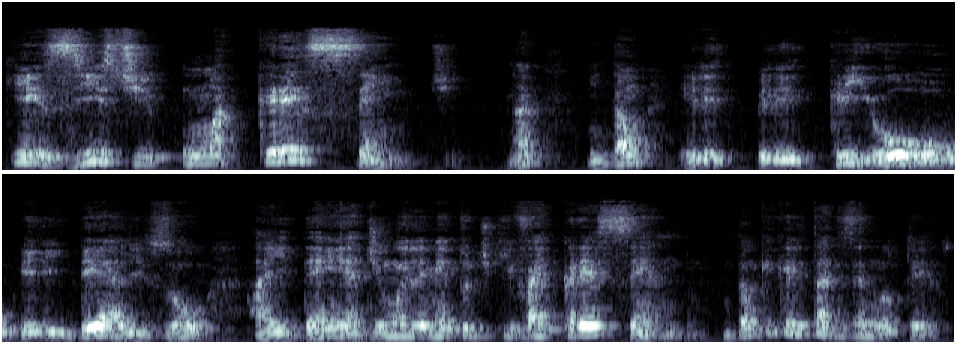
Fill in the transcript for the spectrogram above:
que existe uma crescente. Né? Então, ele, ele criou ou ele idealizou a ideia de um elemento de que vai crescendo. Então, o que, que ele está dizendo no texto?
